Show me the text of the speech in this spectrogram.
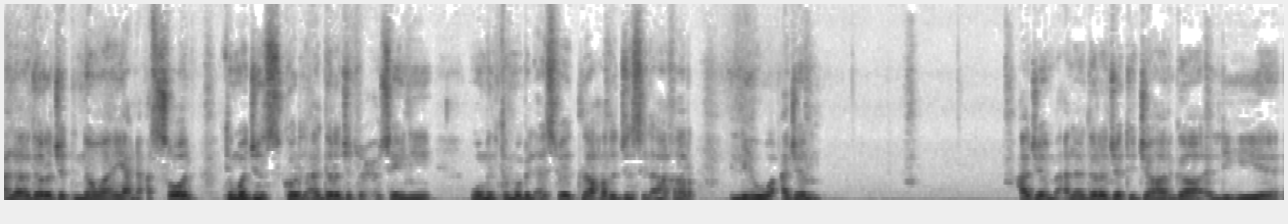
على درجة النوى يعني على الصول ثم جنس كرد على درجة الحسيني ومن ثم بالأسفل تلاحظ الجنس الآخر اللي هو عجم عجم على درجة الجهارقاء اللي هي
